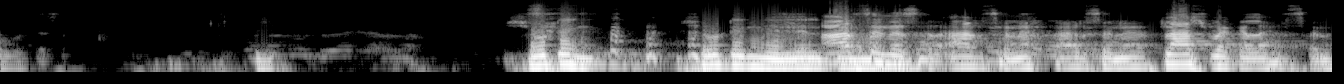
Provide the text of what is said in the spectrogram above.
ಹೋಗುತ್ತೆ ಸರ್. ಶೂಟಿಂಗ್ ಶೂಟಿಂಗ್ ಆಡ್ಸೋಣ ಸರ್ ಆಡ್ಸೋಣ ಆಡ್ಸೋಣ ಫ್ಲಾಶ್ ಬ್ಯಾಕ್ ಎಲ್ಲ ಆಡ್ಸೋಣ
